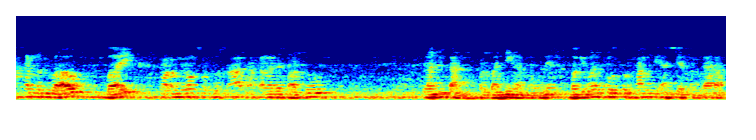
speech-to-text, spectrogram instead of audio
akan lebih baik lanjutan perbandingan. Mengenai bagaimana kultur ham di asia tenggara?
